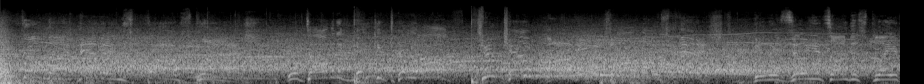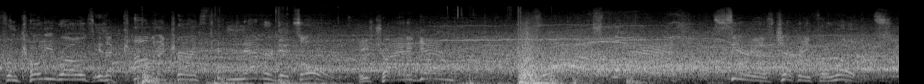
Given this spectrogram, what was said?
From the heavens, frog splash. Will Dominik make it pay off? Two count. Oh, he was almost finished. The resilience on display from Cody Rhodes is a common occurrence that never gets old. He's trying again. Frog splash. Serious jeopardy for Rhodes.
